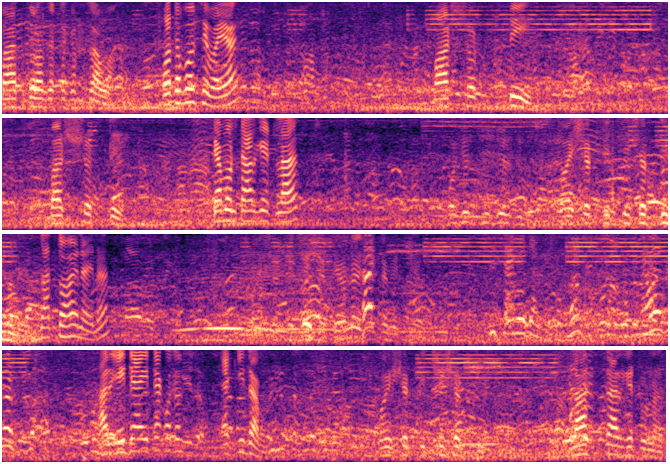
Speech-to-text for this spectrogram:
বাহাত্তর হাজার টাকা চাওয়া। কত বলছে ভাইয়া? বাষট্টি। বাষট্টি। কেমন টার্গেট লাস্ট পঁয়ষট্টি ছেষট্টি। হলে। তার তো হয় নাই না? পঁয়ষট্টি ছেষট্টি হলে এটা বিক্রি আর এটা এটা কত? একই দাম। পঁয়ষট্টি ছেষট্টি। লাস্ট টার্গেট ওনার।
